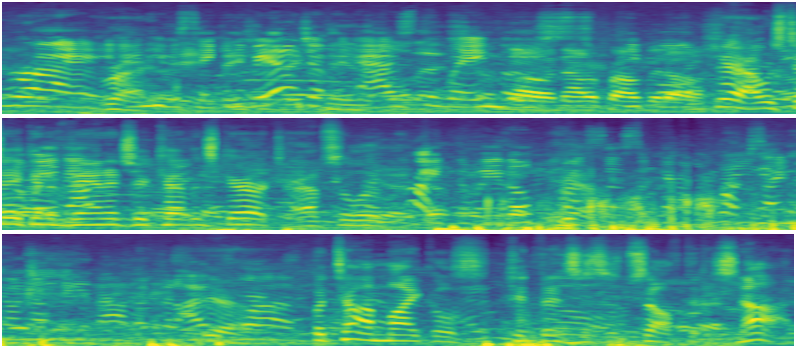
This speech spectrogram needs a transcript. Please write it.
right, Right. and he was taking advantage of it as the way most not a problem at all. Yeah, I was taking advantage of Kevin's character. Absolutely. Right, the way the process I know nothing about it, but I Yeah. love. But Tom Michaels convinces himself that he's not.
